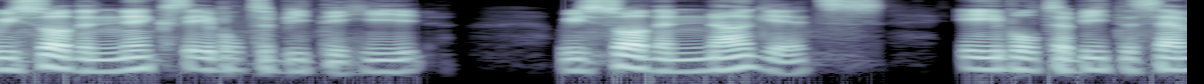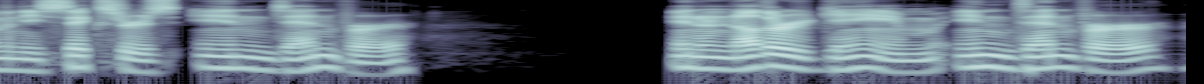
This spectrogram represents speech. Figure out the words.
We saw the Knicks able to beat the Heat. We saw the Nuggets able to beat the 76ers in Denver. In another game in Denver,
